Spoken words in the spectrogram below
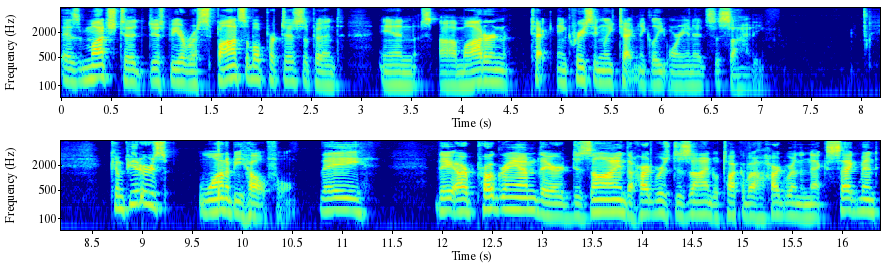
as much to just be a responsible participant in a modern, tech, increasingly technically oriented society. Computers want to be helpful. They they are programmed, they're designed, the hardware is designed. We'll talk about hardware in the next segment,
